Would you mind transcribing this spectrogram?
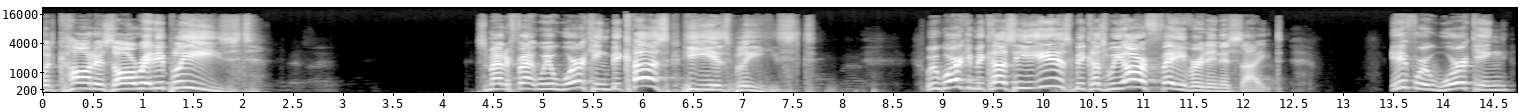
but God is already pleased. As a matter of fact, we're working because He is pleased. We're working because He is, because we are favored in His sight. If we're working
